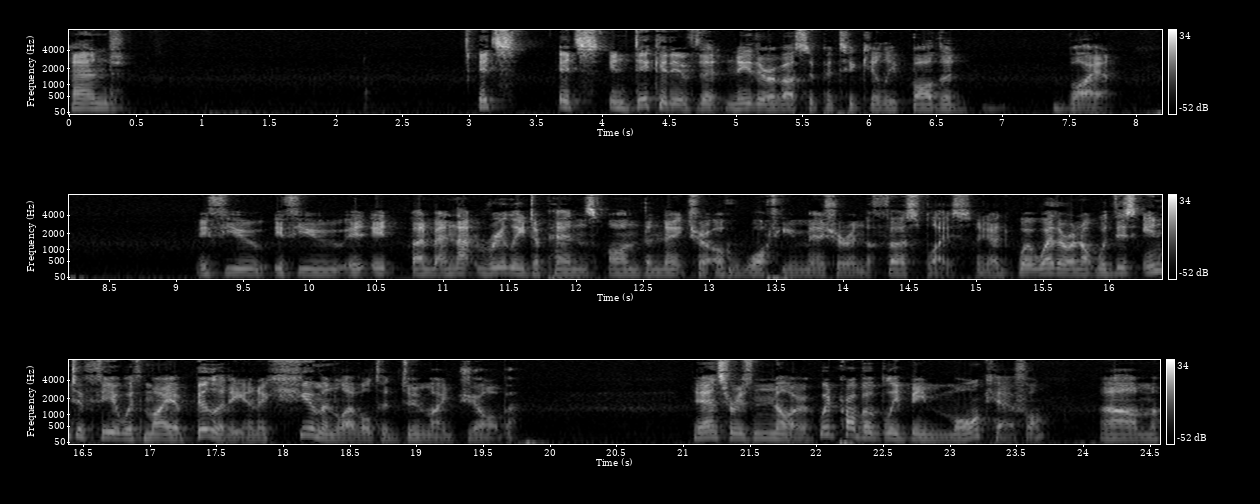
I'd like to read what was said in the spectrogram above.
And it's it's indicative that neither of us are particularly bothered by it. If you if you it, it and that really depends on the nature of what you measure in the first place. You know, whether or not would this interfere with my ability on a human level to do my job. The answer is no. We'd probably be more careful. Um,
